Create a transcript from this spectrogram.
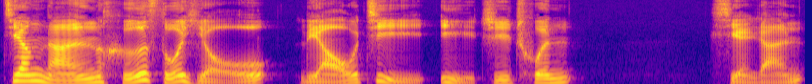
江南何所有？聊寄一枝春。”显然，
